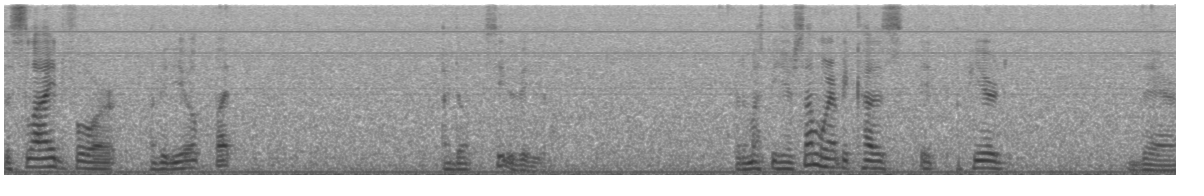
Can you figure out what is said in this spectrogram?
the slide for a video, but I don't see the video. But it must be here somewhere because it appeared there.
